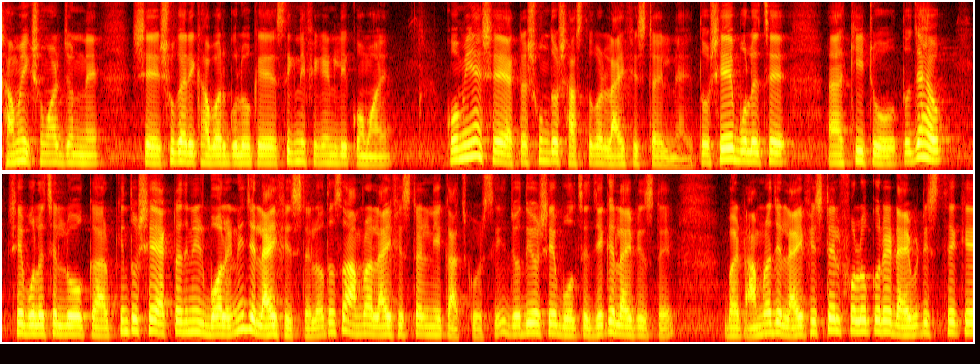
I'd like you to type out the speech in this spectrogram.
সাময়িক সময়ের জন্যে সে সুগারি খাবারগুলোকে সিগনিফিকেন্টলি কমায়, কমিয়ে সে একটা সুন্দর স্বাস্থ্যকর লাইফস্টাইল নেয়। তো সে বলেছে কিটো তো যাই হোক সে বলেছে লো কার্ব কিন্তু সে একটা জিনিস বলেনি যে লাইফ স্টাইল অথচ আমরা লাইফ স্টাইল নিয়ে কাজ করছি। যদিও সে বলছে যে কে লাইফ স্টাইল বাট আমরা যে লাইফ স্টাইল ফলো করে ডায়াবেটিস থেকে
